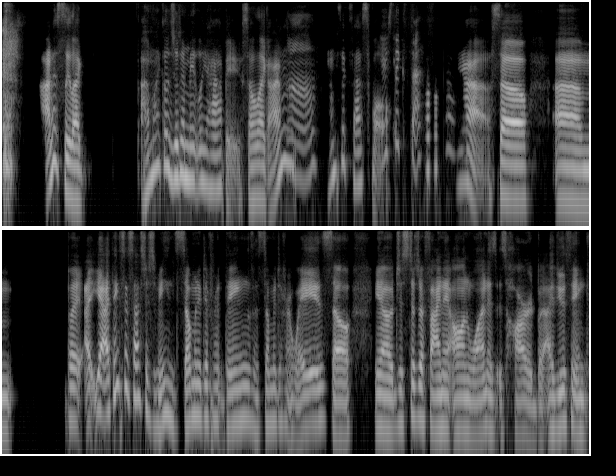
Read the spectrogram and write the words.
honestly like i'm like legitimately happy. So like i'm Aw, i'm successful. You're successful. yeah. So um but I, yeah i think success just means so many different things in so many different ways. So you know just to define it all in one is, is hard but i do think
